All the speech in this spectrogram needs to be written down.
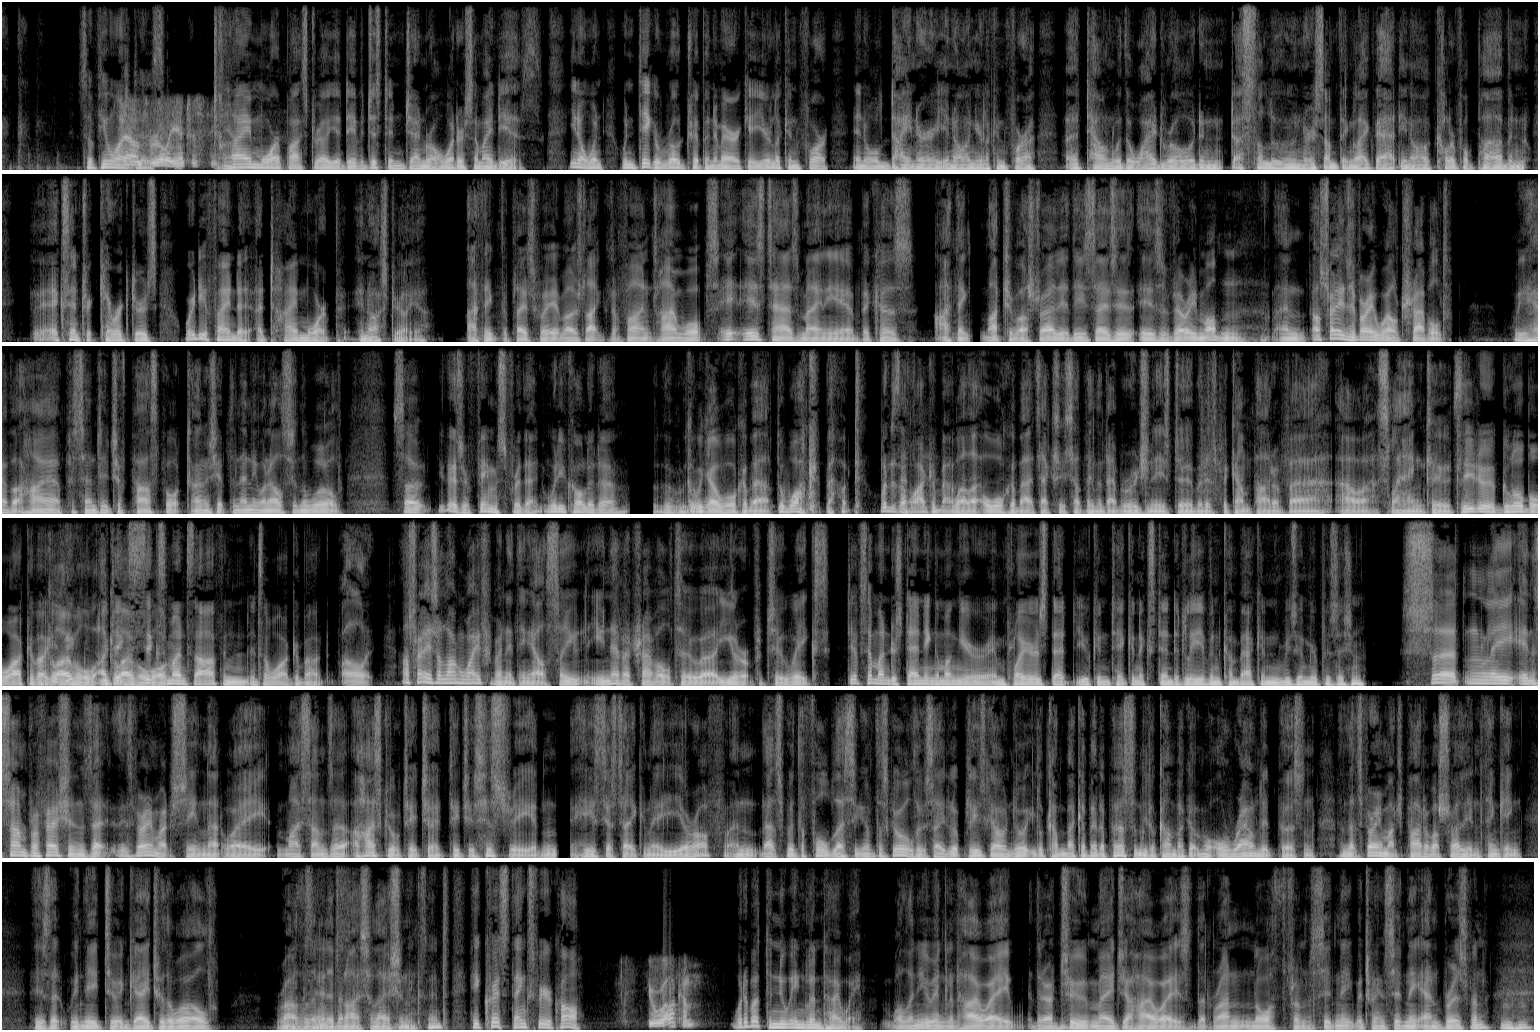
So if you want Sounds to really interesting. time warp Australia, David, just in general, what are some ideas? You know, when, when you take a road trip in America, you're looking for an old diner, you know, and you're looking for a, a town with a wide road and a saloon or something like that, you know, a colorful pub and eccentric characters. Where do you find a, a time warp in Australia? I think the place where you're most likely to find time warps i- is Tasmania because I think much of Australia these days is, is very modern and Australians are very well travelled. We have a higher percentage of passport ownership than anyone else in the world. So You guys are famous for that. What do you call it? Uh, the, the, we go walkabout. the walkabout. What is a walkabout? Well, a walkabout's actually something that Aborigines do, but it's become part of uh, our slang too. so you do a global walkabout. Global, You Global- take, a you take global six walk. months off, and it's a walkabout. Well, Australia's a long way from anything else, so you, you never travel to uh, Europe for two weeks. Do you have some understanding among your employers that you can take an extended leave and come back and resume your position? Certainly, in some professions, that is very much seen that way. My son's a, a high school teacher, teaches history, and he's just taken a year off, and that's with the full blessing of the school, who say, "Look, please go and do it. You'll come back a better person. You'll come back a more all-rounded person." And that's very much part of Australian thinking, is that we need to engage with the world rather Makes than live in isolation. Makes sense. Hey, Chris, thanks for your call. You're welcome. What about the New England Highway? Well, the New England Highway, there are mm-hmm. two major highways that run north from Sydney, between Sydney and Brisbane. Mm-hmm.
